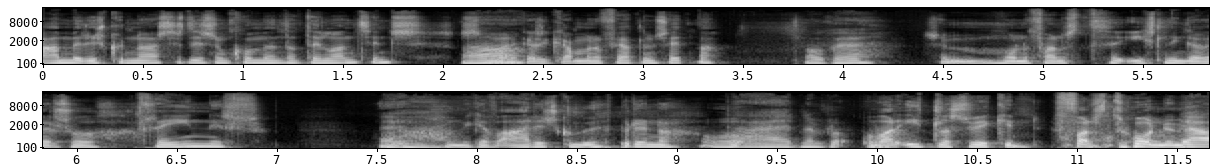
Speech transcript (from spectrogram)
amerískur nasisti sem kom þetta til landsins sem Já. var kannski gaman að fjalla um setna ok, sem hún fannst Íslinga vera svo hreinir og Já. svo mikið af arískum uppruna og, er nefnilega og var illa svikin fannst honum, já,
